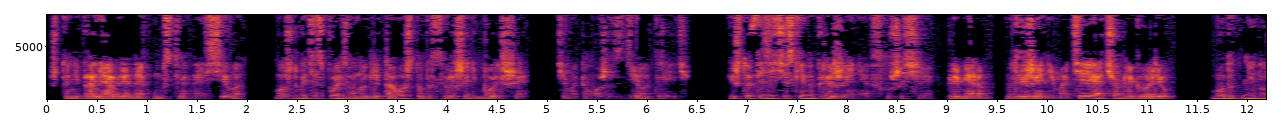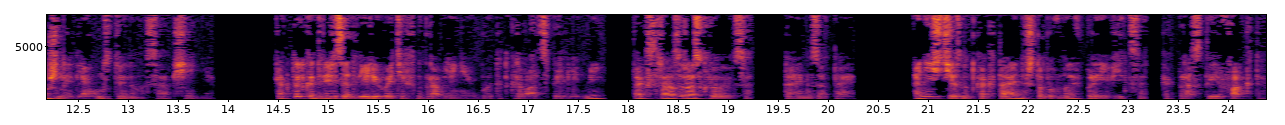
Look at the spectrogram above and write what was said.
что непроявленная умственная сила может быть использована для того, чтобы совершить большее, чем это может сделать речь и что физические напряжения, служащие примером в движении материи, о чем я говорил, будут не нужны для умственного сообщения. Как только дверь за дверью в этих направлениях будет открываться перед людьми, так сразу раскроются тайны за тайны. Они исчезнут как тайны, чтобы вновь проявиться как простые факты.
